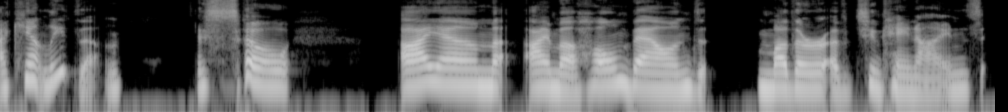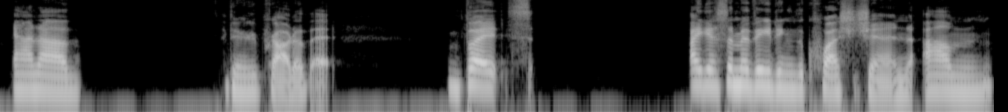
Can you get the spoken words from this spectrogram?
I can't leave them. So, I am, I'm a homebound mother of two canines, and I'm very proud of it. But I guess I'm evading the question. Um,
